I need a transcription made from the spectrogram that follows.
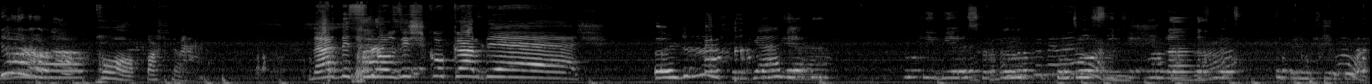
Ne var orada? Hop başla. Neredesin Ozişko kardeş? öldürür müsün? Gel Gel. iyi bir yere saklanıp kontrol varmış Şuna bak.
